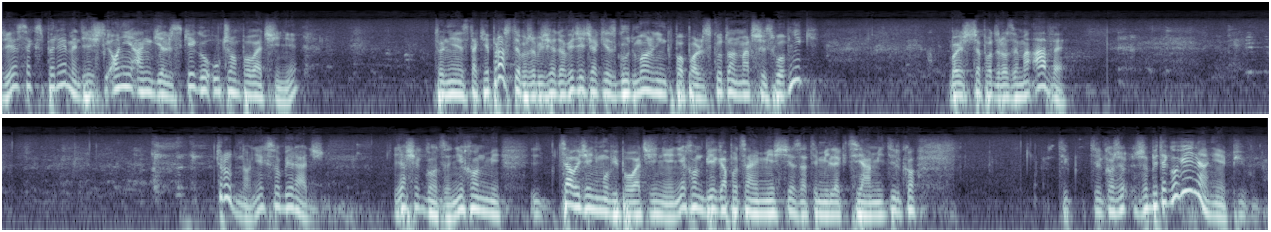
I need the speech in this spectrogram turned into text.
To jest eksperyment. Jeśli oni angielskiego uczą po łacinie, to nie jest takie proste, bo żeby się dowiedzieć, jak jest good morning po polsku, to on ma trzy słowniki. Bo jeszcze po drodze ma awę. Trudno, niech sobie radzi. Ja się godzę, niech on mi cały dzień mówi po łacinie, niech on biega po całym mieście za tymi lekcjami, tylko, ty, tylko że- żeby tego wina nie pił. no.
